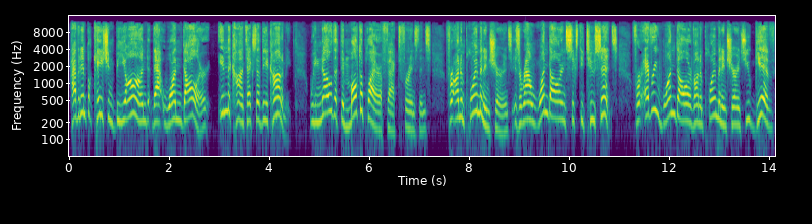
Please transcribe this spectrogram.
have an implication beyond that $1 in the context of the economy. We know that the multiplier effect, for instance, for unemployment insurance is around $1.62. For every $1 of unemployment insurance you give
